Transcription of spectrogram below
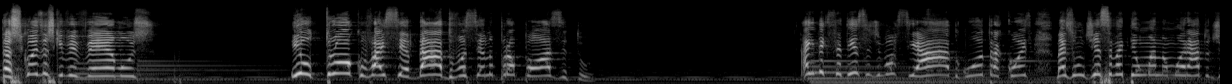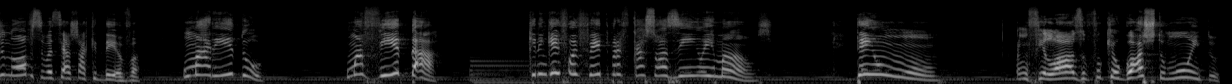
das coisas que vivemos. E o troco vai ser dado você no propósito. Ainda que você tenha se divorciado com outra coisa, mas um dia você vai ter um namorado de novo se você achar que deva. Um marido. Uma vida. Que ninguém foi feito para ficar sozinho, irmãos. Tem um, um filósofo que eu gosto muito,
